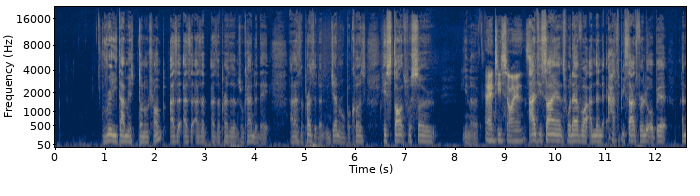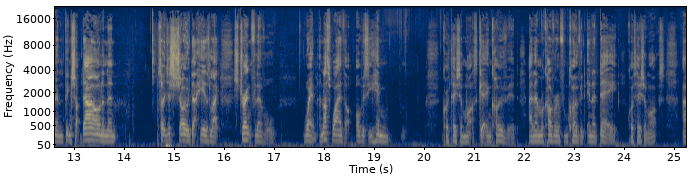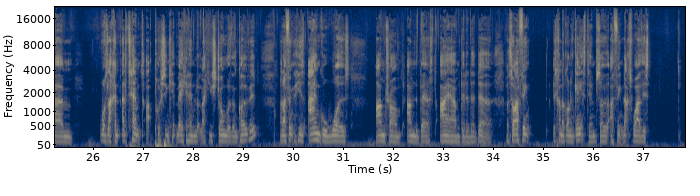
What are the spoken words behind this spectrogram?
really damaged Donald Trump as a, as a, as a as a presidential candidate and as the president in general because his stance was so, you know, Anti-science. anti-science, whatever, and then it had to be science for a little bit, and then things shut down, and then so it just showed that his like strength level went, and that's why the obviously him quotation marks getting COVID and then recovering from COVID in a day quotation marks um, was like an attempt at pushing him, making him look like he's stronger than COVID, and I think his angle was, I'm Trump, I'm the best, I am da da da da, and so I think it's kind of gone against him. So I think that's why this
